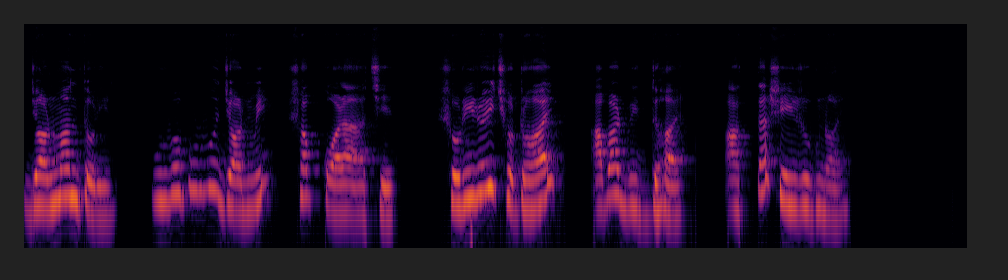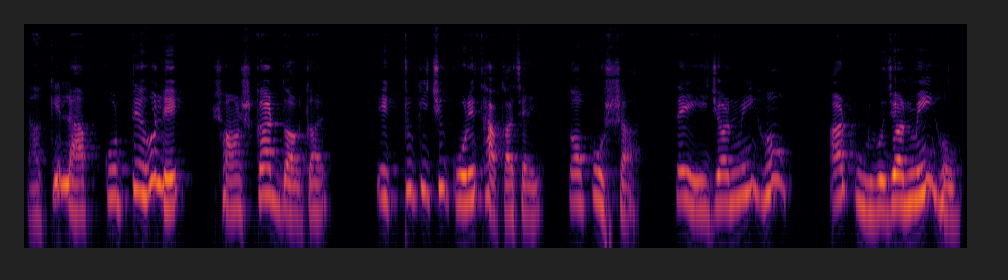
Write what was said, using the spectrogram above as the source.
জন্মান্তরীণ, পূর্বপূর্ব জন্মে সব করা আছে। শরীরই ছোট হয়, আবার বৃদ্ধ হয়। আত্মা সেই রূপ নয়। তাকে লাভ করতে হলে সংস্কার দরকার। একটু কিছু করে থাকা চাই, তপস্যা। তাই এই জন্মেই হোক আর পূর্বজন্মেই হোক।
